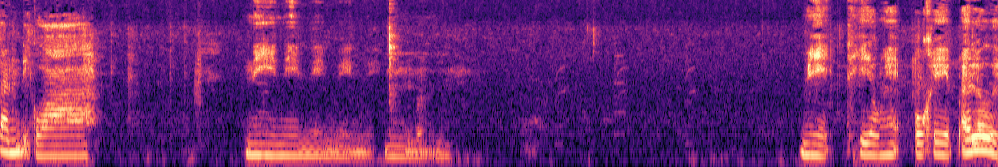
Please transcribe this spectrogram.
กันดีกว่า นี่นี่นี่นี่นี่มมีที่ตรงนี้โอเคไปเลย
